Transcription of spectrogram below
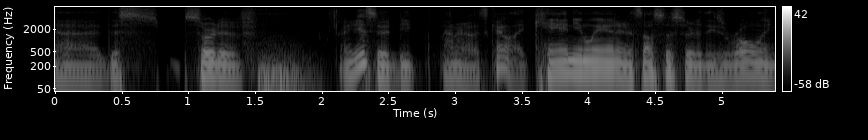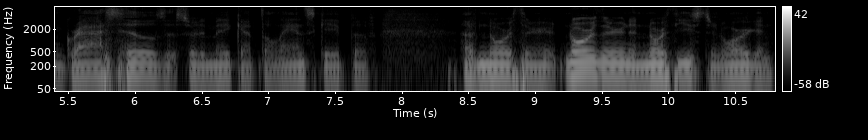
uh, this sort of, I guess it would be, I don't know, it's kind of like Canyonland, and it's also sort of these rolling grass hills that sort of make up the landscape of of northern northern and northeastern Oregon.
